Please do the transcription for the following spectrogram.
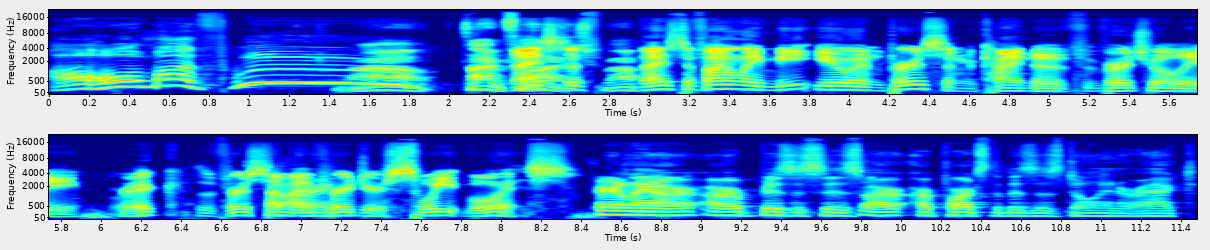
A whole month. Woo! Wow, time flies. Nice to wow. nice to finally meet you in person, kind of virtually, Rick. It's The first time Sorry. I've heard your sweet voice. Apparently, our our businesses, our our parts of the business don't interact.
